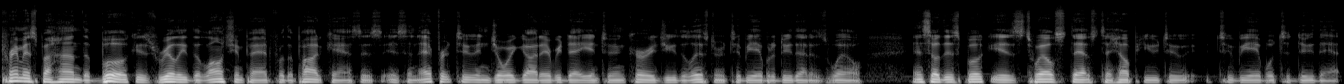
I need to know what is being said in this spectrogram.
premise behind the book is really the launching pad for the podcast. It's, it's an effort to enjoy God every day and to encourage you, the listener, to be able to do that as well. And so this book is 12 steps to help you to to be able to do that.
